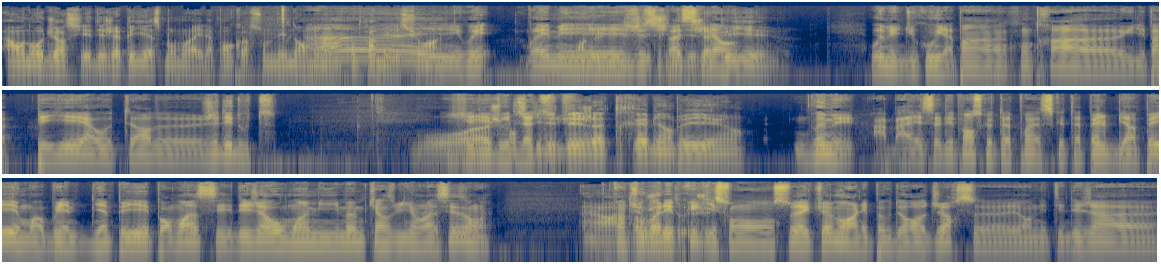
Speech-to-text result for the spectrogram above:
Aaron Rodgers, il est déjà payé à ce moment-là. Il n'a pas encore son énorme, énorme contrat, mais il est sur un. Ah, Oui, mais en 2010, je sais il pas est déjà est en- payé. Oui, mais du coup, il n'a pas un contrat, euh, il n'est pas payé à hauteur de. J'ai des doutes. Ouais, des je doutes pense qu'il est déjà très bien payé. hein. Oui, mais ah bah, ça dépend ce que tu appelles bien payé. Moi, bien, bien payé pour moi, c'est déjà au moins minimum 15 millions la saison. Alors, Quand attends, tu vois les prix qui sont ceux actuellement, à l'époque de Rodgers, euh, on était déjà. euh,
